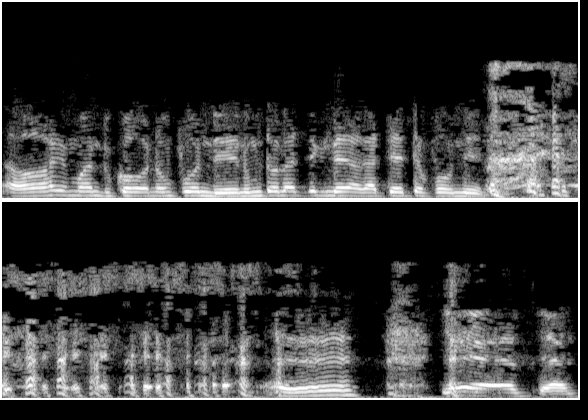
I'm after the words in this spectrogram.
hayi mani ndikhona umfondini umntu olahlekileyo akathethe efowunini Eh, yes dan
